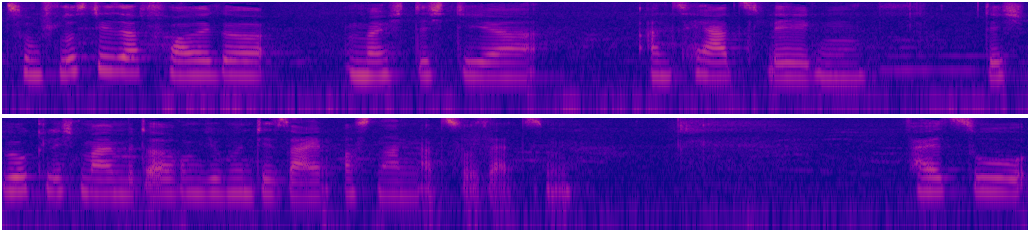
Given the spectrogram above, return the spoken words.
Zum Schluss dieser Folge möchte ich dir ans Herz legen, dich wirklich mal mit eurem Human Design auseinanderzusetzen. falls du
